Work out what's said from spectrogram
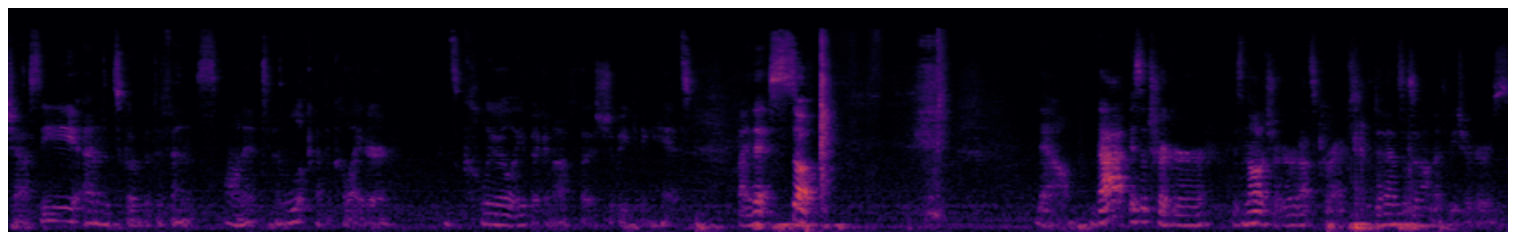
chassis and let's go to the defense on it and look at the collider, it's clearly big enough that it should be getting hit by this. So now that is a trigger. Is not a trigger. That's correct. Defenses are not meant to be triggers.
